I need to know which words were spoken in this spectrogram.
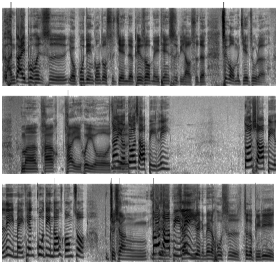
很大一部分是有固定工作时间的，譬如说每天四个小时的，这个我们接住了。那么他他也会有那有多少比例？多少比例每天固定都工作？就像多少比例？医院里面的护士这个比例。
